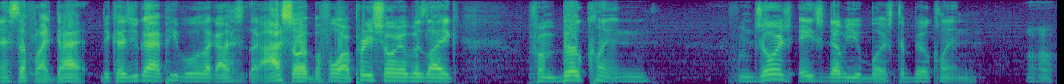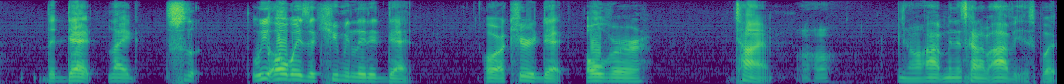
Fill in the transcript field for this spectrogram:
and stuff like that because you got people like I like I saw it before. I'm pretty sure it was like from Bill Clinton, from George H. W. Bush to Bill Clinton, Mhm. the debt like we always accumulated debt or accrued debt over time. Mhm. You know, I mean it's kind of obvious, but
